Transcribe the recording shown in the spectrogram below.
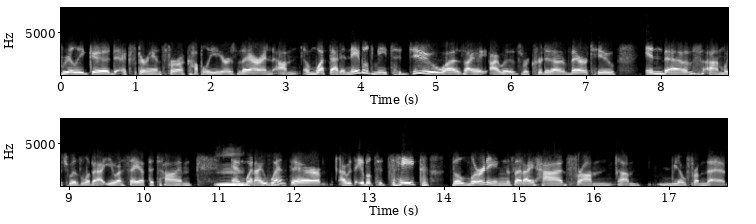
really good experience for a couple of years there. And um, and what that enabled me to do was I, I was recruited out of there to InBev, um, which was Labatt USA at the time. Mm. And when I went there, I was able to take the learnings that I had from, um, you know, from the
